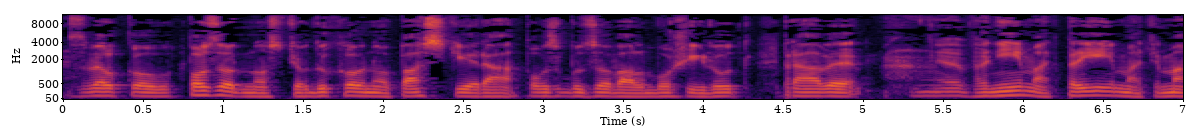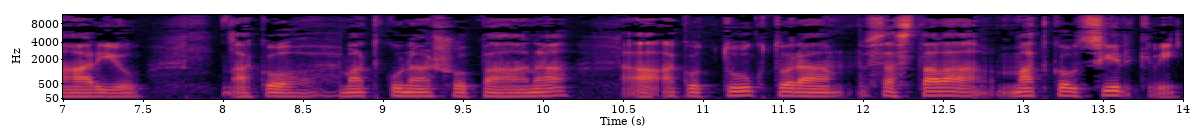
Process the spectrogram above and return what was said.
s veľkou pozornosťou duchovného pastiera povzbudzoval Boží ľud práve vnímať, prijímať Máriu ako matku nášho pána a ako tú, ktorá sa stala matkou církvy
